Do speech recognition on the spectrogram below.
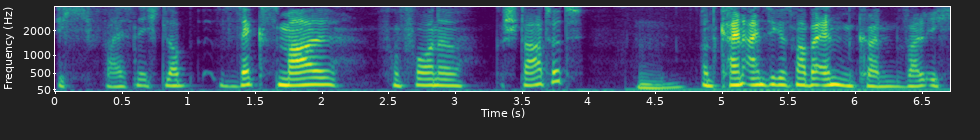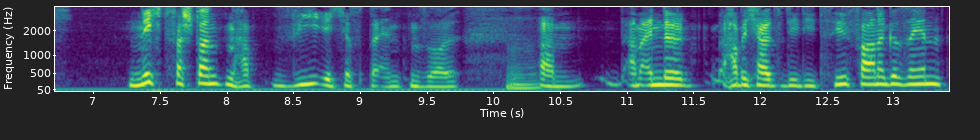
ich weiß nicht, ich glaube, sechsmal von vorne gestartet mhm. und kein einziges Mal beenden können, weil ich nicht verstanden habe, wie ich es beenden soll. Mhm. Ähm, am Ende habe ich halt die, die Zielfahne gesehen,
